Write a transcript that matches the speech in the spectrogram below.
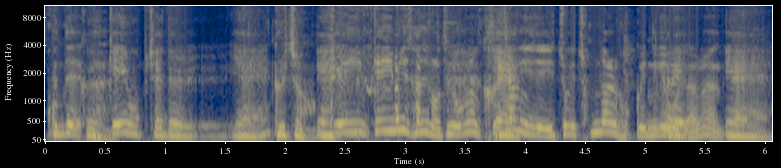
근데 그 네. 게임 업체들 예 그렇죠 예. 게임 게임이 사실 어떻게 보면 가장 예. 이제 이쪽에 첨단을 걷고 있는 게 그래, 뭐냐면 예.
